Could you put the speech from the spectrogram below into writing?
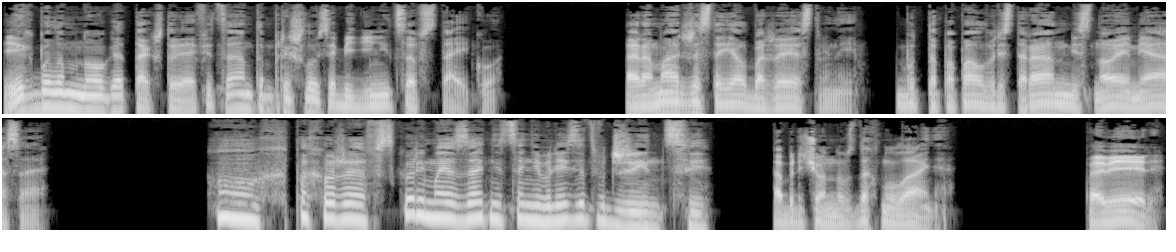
Их было много, так что и официантам пришлось объединиться в стайку. Аромат же стоял божественный, будто попал в ресторан мясное мясо. «Ох, похоже, вскоре моя задница не влезет в джинсы», — обреченно вздохнула Аня. «Поверь,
